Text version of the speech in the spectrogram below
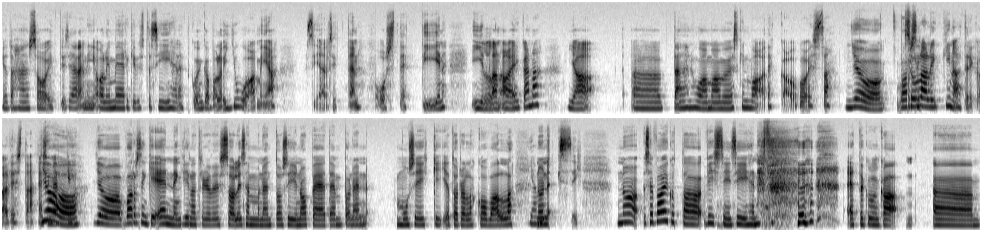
jota hän soitti siellä, niin oli merkitystä siihen, että kuinka paljon juomia siellä sitten ostettiin illan aikana. Ja ää, tämän huomaa myöskin vaatekaupoissa. Joo, Varsin... Sulla oli kinatrikaatista joo, esimerkki. joo, varsinkin ennen Kinatrikotissa oli semmoinen tosi nopeatempoinen musiikki ja todella kovalla. Ja no, ne- miksi? no se vaikuttaa vissiin siihen, että, että kuinka ö,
